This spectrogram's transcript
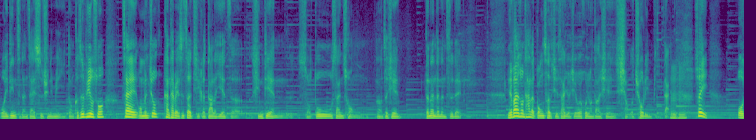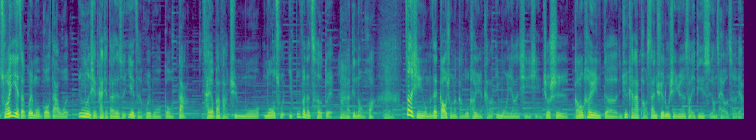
我一定只能在市区里面移动。可是，比如说，在我们就看台北市这几个大的业者，新店、首都、三重，嗯、呃，这些等等等等之类，你会发现说，它的公车其实它有些会会用到一些小的丘陵地带。嗯哼，所以我除非业者规模够大，我因为目前看起来大概是业者规模够大。才有办法去挪挪出一部分的车队，把它电动化。嗯，嗯，这个情形我们在高雄的港都客运也看到一模一样的情形，就是港都客运的，你去看它跑山区的路线，原则上一定是使用柴油车辆。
